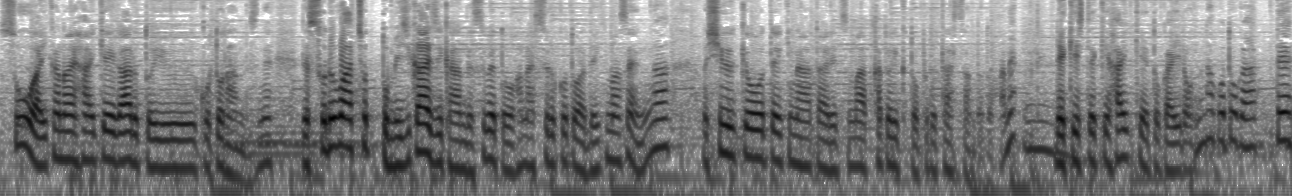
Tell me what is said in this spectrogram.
そうはいかない背景があるということなんですね。でそれはちょっと短い時間で全てお話しすることはできませんが宗教的な対立、まあ、カトリックとプロテスタントとかね、歴史的背景とかいろんなことがあって、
